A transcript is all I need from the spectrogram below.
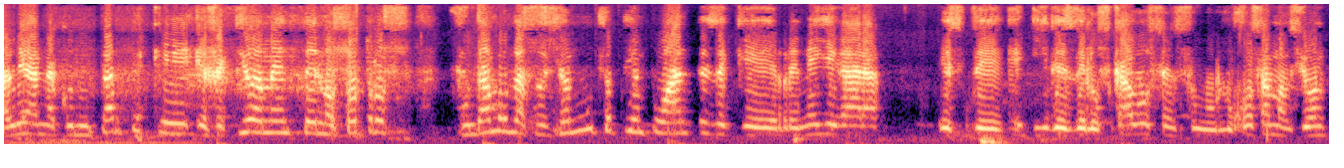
Adriana, comentarte que efectivamente nosotros fundamos la asociación mucho tiempo antes de que René llegara este, y desde Los Cabos en su lujosa mansión,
